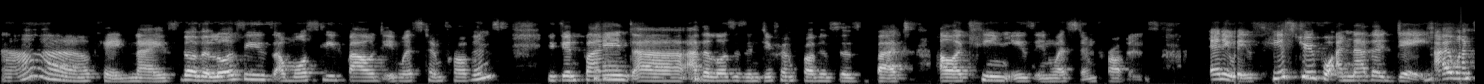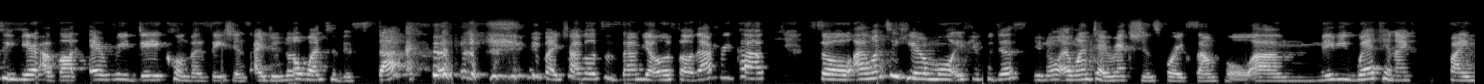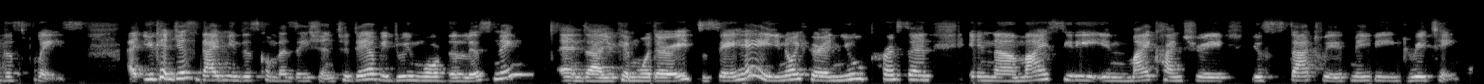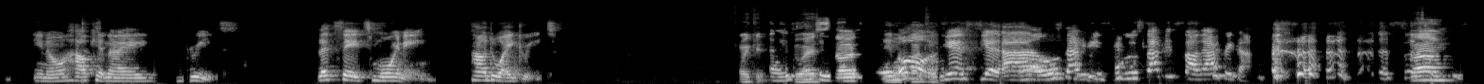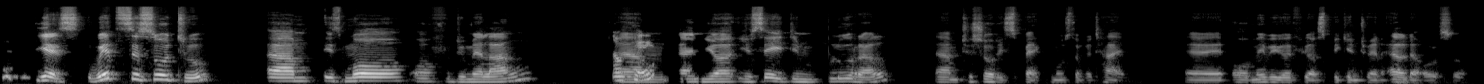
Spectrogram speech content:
Ah, okay, nice. No, the Lozis are mostly found in Western Province. You can find uh, other Lozis in different provinces, but our king is in Western Province. Anyways, history for another day. I want to hear about everyday conversations. I do not want to be stuck if I travel to Zambia or South Africa. So I want to hear more. If you could just, you know, I want directions, for example. Um, maybe where can I find this place? Uh, you can just guide me in this conversation. Today I'll be doing more of the listening and uh, you can moderate to say, hey, you know, if you're a new person in uh, my city, in my country, you start with maybe greeting. You know, how can I greet? Let's say it's morning. How do I greet? Okay. Do I start? Oh yes, yes. Uh, we'll start with we'll start with South Africa. um, yes, with Sesotho, um, it's more of Dumelang. Okay. Um, and you are, you say it in plural um, to show respect most of the time, uh, or maybe if you are speaking to an elder also,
